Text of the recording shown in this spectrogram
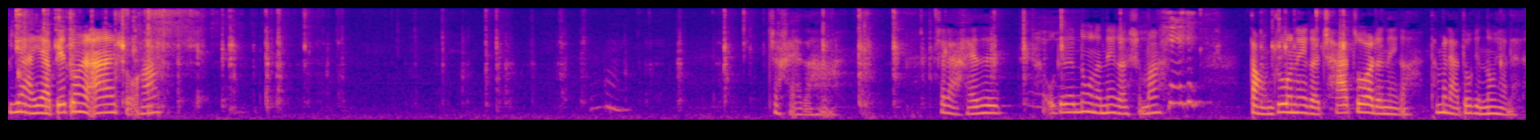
呀呀，别动着安安手哈。这孩子哈，这俩孩子，我给他弄的那个什么，挡住那个插座的那个，他们俩都给弄下来了。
